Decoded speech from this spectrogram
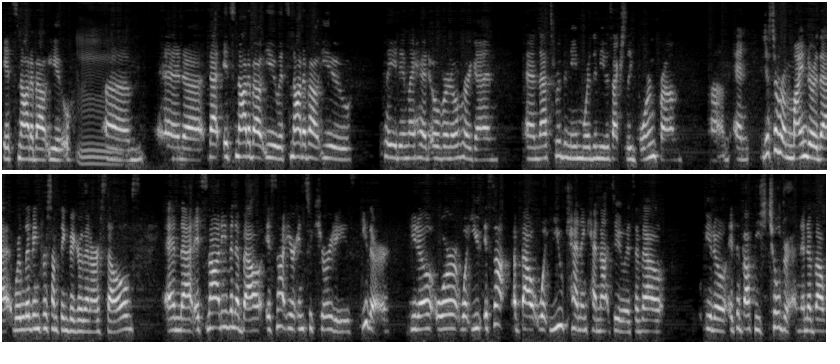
It's not about you. Um, and uh, that it's not about you. It's not about you played in my head over and over again. And that's where the name More Than Me was actually born from. Um, and just a reminder that we're living for something bigger than ourselves and that it's not even about, it's not your insecurities either, you know, or what you, it's not about what you can and cannot do. It's about, you know, it's about these children and about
